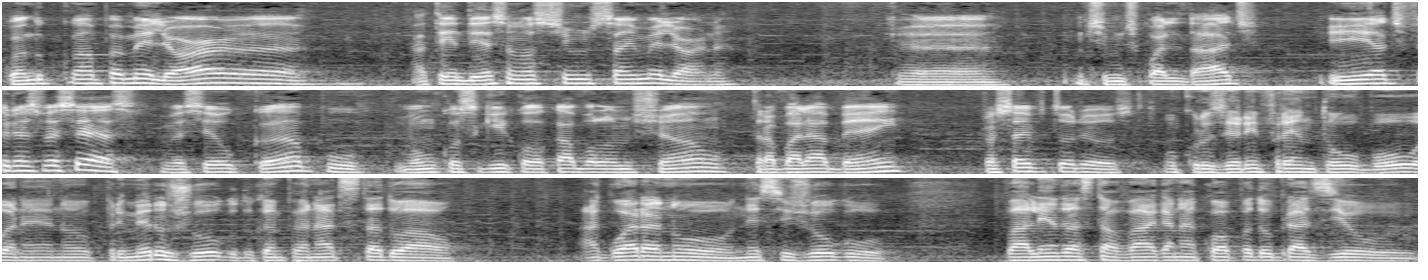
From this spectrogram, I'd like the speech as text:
quando o campo é melhor, é, a tendência é o nosso time sair melhor, né? Que é um time de qualidade E a diferença vai ser essa: vai ser o campo, vamos conseguir colocar a bola no chão, trabalhar bem para sair vitorioso. O Cruzeiro enfrentou o Boa né, no primeiro jogo do campeonato estadual. Agora, no, nesse jogo valendo esta vaga na Copa do Brasil,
